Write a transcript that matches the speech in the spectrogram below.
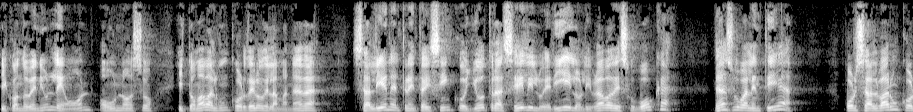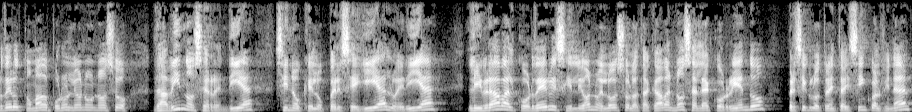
Y cuando venía un león o un oso y tomaba algún cordero de la manada, salía en el 35 yo tras él y lo hería y lo libraba de su boca. Vean su valentía. Por salvar un cordero tomado por un león o un oso, David no se rendía, sino que lo perseguía, lo hería, libraba al cordero y si el león o el oso lo atacaba, no salía corriendo. Versículo 35 al final.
